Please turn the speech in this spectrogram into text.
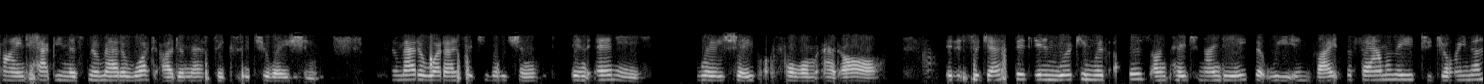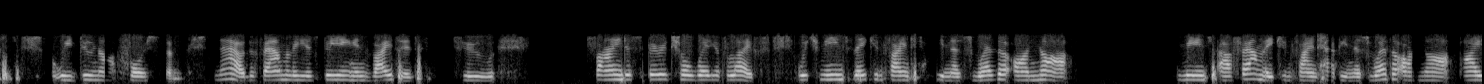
find happiness no matter what our domestic situation, no matter what our situation in any way, shape, or form at all. It is suggested in Working with Others on page 98 that we invite the family to join us, but we do not force them. Now, the family is being invited to find a spiritual way of life, which means they can find happiness whether or not means our family can find happiness whether or not I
